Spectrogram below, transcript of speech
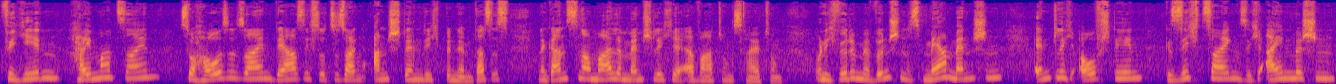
für jeden Heimat sein zu Hause sein, der sich sozusagen anständig benimmt. Das ist eine ganz normale menschliche Erwartungshaltung. Und ich würde mir wünschen, dass mehr Menschen endlich aufstehen, Gesicht zeigen, sich einmischen,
